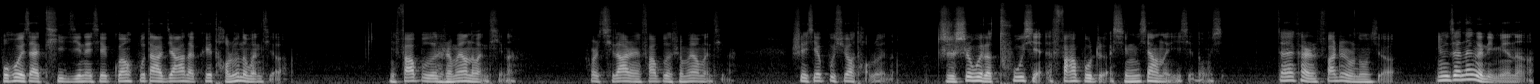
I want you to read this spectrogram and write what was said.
不会再提及那些关乎大家的可以讨论的问题了。你发布的是什么样的问题呢？或者其他人发布的什么样问题呢？是一些不需要讨论的，只是为了凸显发布者形象的一些东西。大家开始发这种东西了，因为在那个里面呢，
